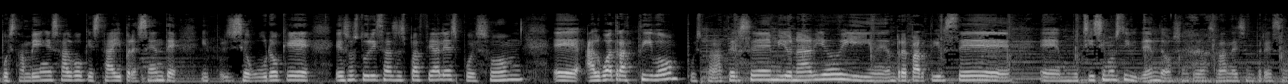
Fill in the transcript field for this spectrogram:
pues también es algo que está ahí presente. Y pues, seguro que esos turistas espaciales pues son eh, algo atractivo pues para hacerse millonario y repartirse muchísimos dividendos entre las grandes empresas.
